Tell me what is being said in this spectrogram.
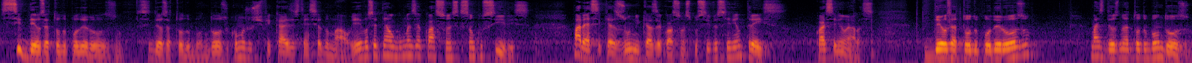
Se Deus é todo poderoso, se Deus é todo bondoso, como justificar a existência do mal? E aí você tem algumas equações que são possíveis. Parece que as únicas equações possíveis seriam três. Quais seriam elas? Deus é todo poderoso, mas Deus não é todo bondoso.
